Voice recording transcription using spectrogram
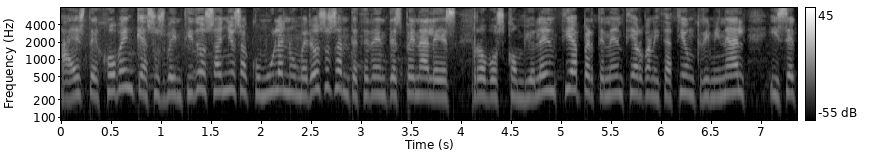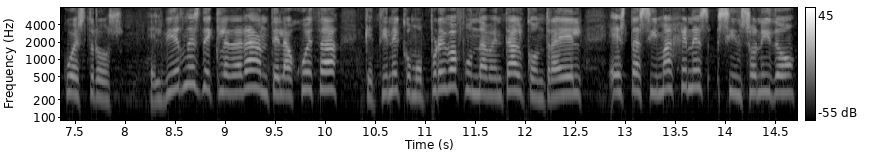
a este joven que a sus 22 años acumula numerosos antecedentes penales, robos con violencia, pertenencia a organización criminal y secuestros. El viernes declarará ante la jueza que tiene como prueba fundamental contra él estas imágenes sin sonido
